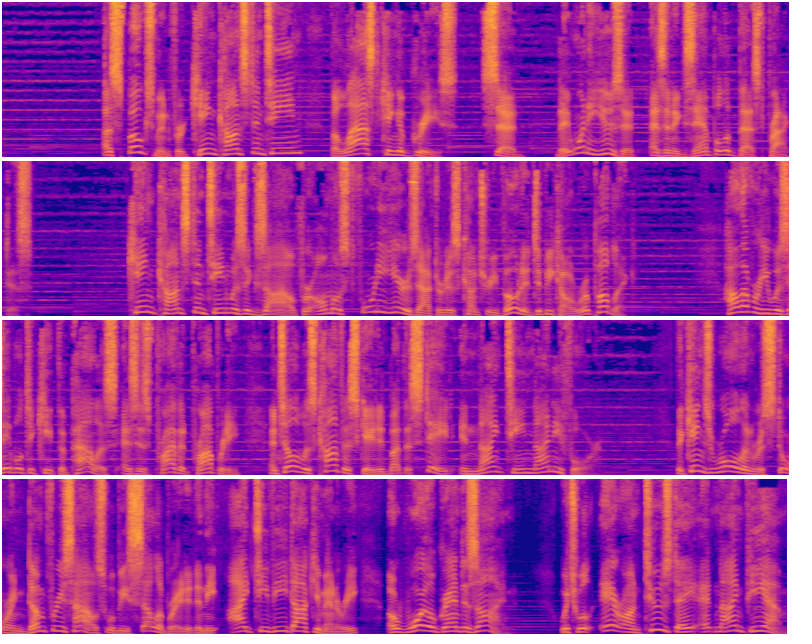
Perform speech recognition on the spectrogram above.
A spokesman for King Constantine, the last king of Greece, said they want to use it as an example of best practice. King Constantine was exiled for almost 40 years after his country voted to become a republic. However, he was able to keep the palace as his private property until it was confiscated by the state in 1994. The king's role in restoring Dumfries House will be celebrated in the ITV documentary A Royal Grand Design, which will air on Tuesday at 9 p.m.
